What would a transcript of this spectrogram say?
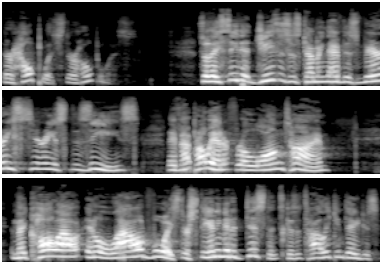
they're helpless, they're hopeless. So they see that Jesus is coming. They have this very serious disease. They've probably had it for a long time. And they call out in a loud voice. They're standing at a distance because it's highly contagious.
